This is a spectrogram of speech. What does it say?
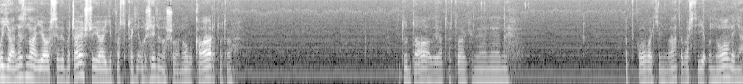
Бо я не знаю, я все вибачаю, що я її просто так неожиданно, що нову карту там. Додали, я то так не не не. Випадкова кімната, бачите, є оновлення.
